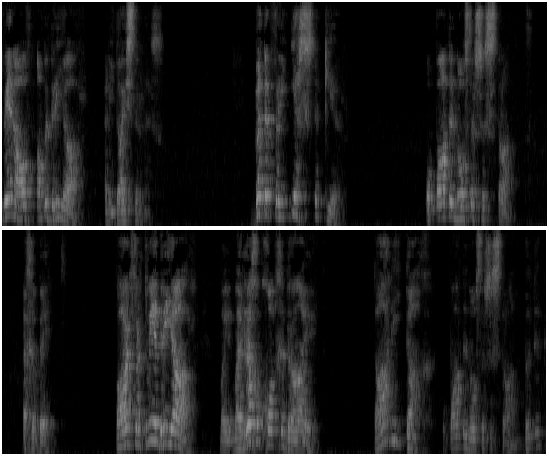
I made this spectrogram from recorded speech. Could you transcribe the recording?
2 en 'n half amper 3 jaar in die duisternis. Bid ek vir die eerste keer op Paternoster se strand 'n gebed. Waar ek vir 2, 3 jaar my my rug op God gedraai het. Daardie dag op Paternoster se strand bid ek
